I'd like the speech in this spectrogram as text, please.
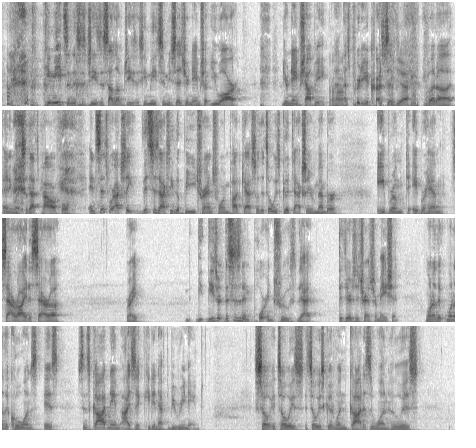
was, he meets him. This is Jesus. I love Jesus. He meets him. He says, "Your name shall you are, your name shall be." Uh-huh. That's pretty aggressive. yeah, But uh, anyway, so that's powerful. And since we're actually, this is actually the Be Transformed podcast, so it's always good to actually remember Abram to Abraham, Sarai to Sarah, right? These are. This is an important truth that that there's a transformation. One of the one of the cool ones is since God named Isaac, he didn't have to be renamed. So it's always it's always good when God is the one who is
